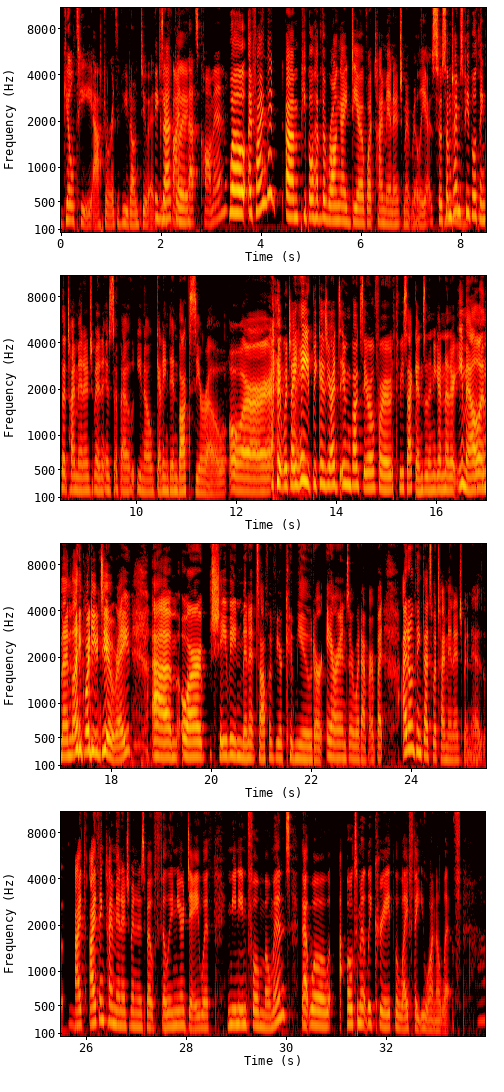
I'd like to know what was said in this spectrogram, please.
guilty afterwards if you don't do it. Exactly. Do that that's common? Well, I find that um, people have the wrong idea of what time management really is. So sometimes mm. people think that time management is about, you know, getting to inbox zero or, which right. I hate because you're at inbox zero for three seconds and then you get another email and then like, what do you do? Right. Um, or shaving minutes off of your commute or errands or whatever. But I don't think that's what time management is. Mm. I, I think time management is about filling your day with meaningful moments that will ultimately create the life that you want to live.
